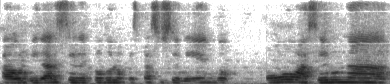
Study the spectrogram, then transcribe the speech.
a olvidarse de todo lo que está sucediendo, o hacer una,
